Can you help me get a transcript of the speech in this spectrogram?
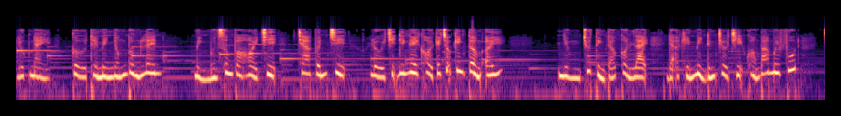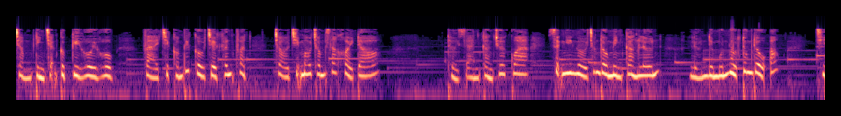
Lúc này, cơ thể mình nóng bừng lên. Mình muốn xông vào hỏi chị, tra vấn chị, lôi chị đi ngay khỏi cái chỗ kinh tởm ấy. Nhưng chút tỉnh táo còn lại đã khiến mình đứng chờ chị khoảng 30 phút trong tình trạng cực kỳ hồi hộp và chỉ còn biết cầu trời khấn Phật cho chị mau chóng ra khỏi đó. Thời gian càng trôi qua, sự nghi ngờ trong đầu mình càng lớn, lớn đến muốn nổ tung đầu óc. Chị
